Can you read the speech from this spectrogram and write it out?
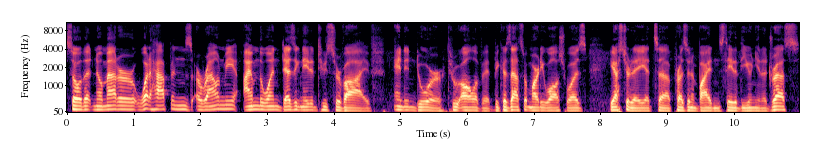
so that no matter what happens around me, I'm the one designated to survive and endure through all of it because that's what Marty Walsh was yesterday at uh, President Biden's State of the Union address.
